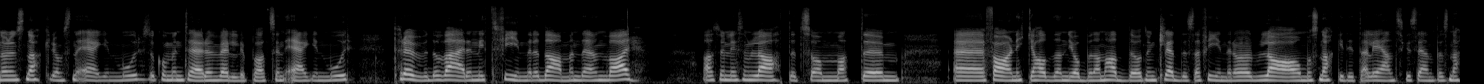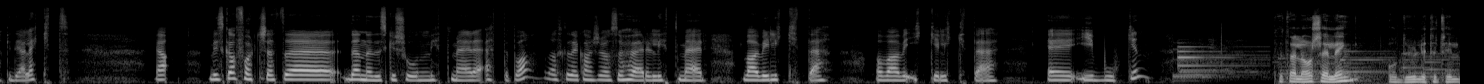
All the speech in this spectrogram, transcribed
når hun snakker om sin egen mor, så kommenterer hun veldig på at sin egen mor prøvde å være en litt finere dame enn det hun var. At hun liksom latet som at um, eh, faren ikke hadde den jobben han hadde, og at hun kledde seg finere og la om og snakket italiensk istedenfor å snakke dialekt. Ja. Vi skal fortsette denne diskusjonen litt mer etterpå. Da skal dere kanskje også høre litt mer hva vi likte, og hva vi ikke likte eh, i boken. Dette er Lars Elling, og du lytter til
